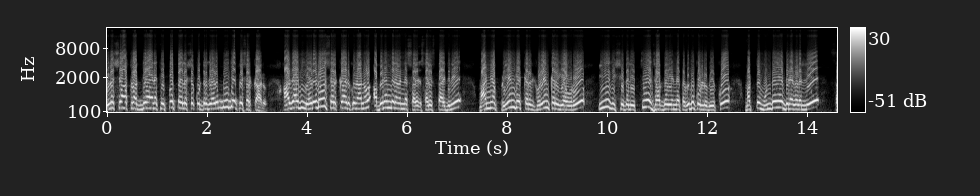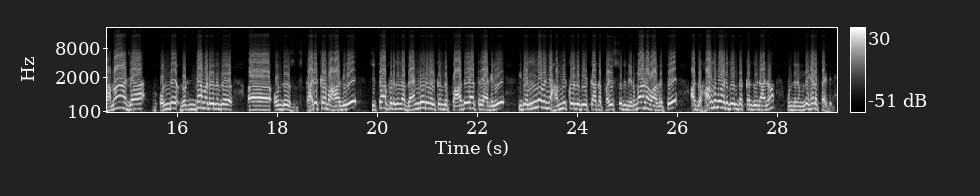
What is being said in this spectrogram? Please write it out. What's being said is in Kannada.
ಕುಲಶಾಸ್ತ್ರ ಅಧ್ಯಯನಕ್ಕೆ ಇಪ್ಪತ್ತೈದು ಲಕ್ಷ ಕೊಟ್ಟಿದ್ದಾರೆ ಬಿಜೆಪಿ ಸರ್ಕಾರ. ಹಾಗಾಗಿ ಎರಡೂ ಸರ್ಕಾರಕ್ಕೂ ನಾನು ಅಭಿನಂದನೆಯನ್ನು ಸಲ್ಲಿಸ್ತಾ ಇದ್ದೀನಿ. ಮಾನ್ಯ ಪ್ರಿಯಾಂಕ್ ಖರ್ಗೆ ಅವರು ಈ ವಿಷಯದಲ್ಲಿ ಹೆಚ್ಚಿನ ಜವಾಬ್ದಾರಿಯನ್ನು ತೆಗೆದುಕೊಳ್ಳಬೇಕು. ಮತ್ತು ಮುಂದಿನ ದಿನಗಳಲ್ಲಿ ಸಮಾಜ ಒಂದೇ ದೊಡ್ಡ ಮಟ್ಟದ ಒಂದು ಕಾರ್ಯಕ್ರಮ ಆಗಲಿ, ಚಿತ್ತಾಪುರದಿಂದ ವರೆಗೆ ಒಂದು ಪಾದಯಾತ್ರೆ ಆಗಲಿ, ಇದೆಲ್ಲವನ್ನೇ ಹಮ್ಮಿಕೊಳ್ಳಬೇಕಾದ ಪರಿಸ್ಥಿತಿ ನಿರ್ಮಾಣವಾಗುತ್ತೆ. ಅದು ಆಗಬಾರದು ಅಂತಕ್ಕಂಥ ನಾನು ಮುಂದಿನ ಮುಂದೆ ಹೇಳ್ತಾ ಇದ್ದೇನೆ.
